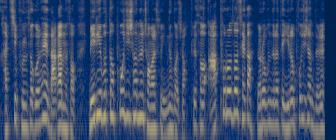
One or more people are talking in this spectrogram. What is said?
같이 분석을 해 나가면서 미리부터 포지션을 정할 수 있는 거죠. 그래서 앞으로도 제가 여러분들한테 이런 포지션들을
